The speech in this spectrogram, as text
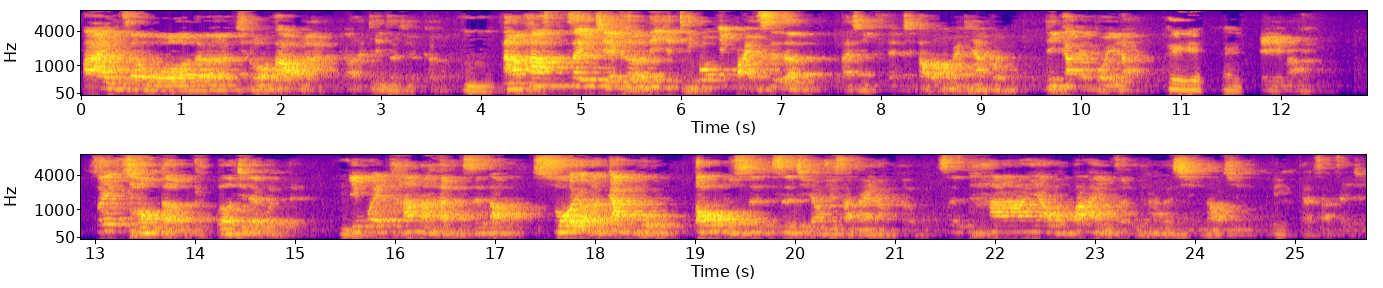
带着我的求道人要来听这节课。嗯，哪怕这一节课你已经听过一百次的，但是连一道都还没听过，你敢会背啦？会会会嘛？所以从德我记得问题。因为他们很知道，所有的干部都不是自己要去上那堂课，是他要带着他的新道心来上这一节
